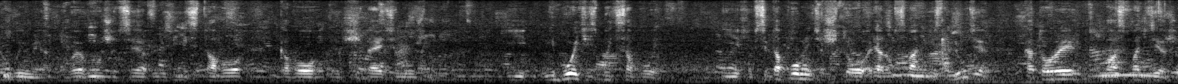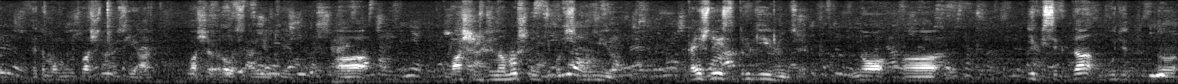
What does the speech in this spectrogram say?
любыми, вы можете любить того, кого вы считаете нужным. И не бойтесь быть собой. И всегда помните, что рядом с вами есть люди, которые вас поддержат. Это могут быть ваши друзья, ваши родственники, а, ваши единомышленники по всему миру. Конечно, есть и другие люди, но а, их всегда будет а,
